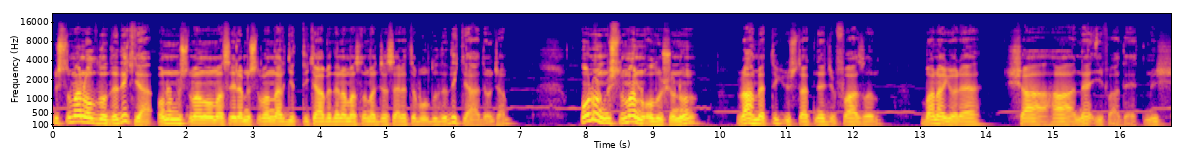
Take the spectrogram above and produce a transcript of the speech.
Müslüman olduğu dedik ya, onun Müslüman olmasıyla Müslümanlar gitti Kabe'de namaz kılma cesareti buldu dedik ya hadi hocam. Onun Müslüman oluşunu rahmetlik Üstad Necip Fazıl bana göre şahane ifade etmiş.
